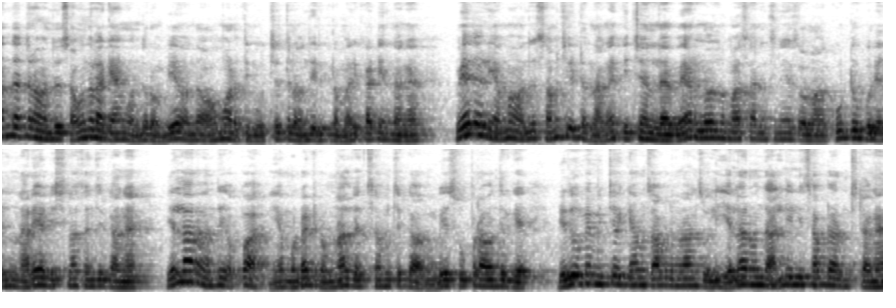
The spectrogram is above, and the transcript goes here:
அந்த இடத்துல வந்து சவுந்தரா கேங் வந்து ரொம்பவே வந்து அவமானத்தின் உச்சத்தில் வந்து இருக்கிற மாதிரி காட்டியிருந்தாங்க. வேதவழி அம்மா வந்து சமைச்சிக்கிட்டு இருந்தாங்க. கிச்சனில் வேறு லெவலில் மாசாக இருந்துச்சுன்னே சொல்லலாம். கூட்டு பொரியல் நிறைய டிஷ்லாம் செஞ்சுருக்காங்க. எல்லாரும் வந்து அப்பா என் முன்னாடி ரொம்ப நாள் கழிச்சு சமைச்சிருக்கா. ரொம்ப சூப்பராக வந்திருக்கு. எதுவுமே மிச்சம் வைக்காமல் சாப்பிடுங்களான்னு சொல்லி எல்லோரும் வந்து அள்ளி அள்ளி சாப்பிட ஆரம்பிச்சிட்டாங்க.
